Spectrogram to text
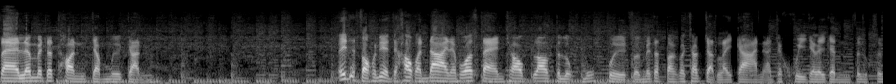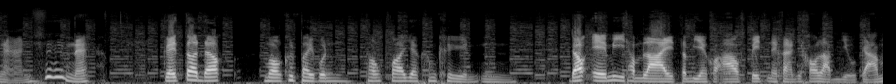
แต่และเมตาทอนจับมือกันเอ้ยแต่สองคนนี้อาจจะเข้ากันได้นะ เพราะว่าแซนชอบเล่าตลกมุกเปิดส่วนเมตาตอนก็ชอบจัดรายการ อาจจะคุยกันอะไรกันสนุกสนานนะเกรเตอร์ด็อกมองขึ้นไปบนท้องฟ้ายามค่ำคืนด็อกเอมี่ทำลายเสบียงของอัลฟิตในขณะที่เขาหลับอยู่กัม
